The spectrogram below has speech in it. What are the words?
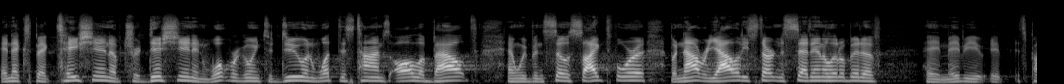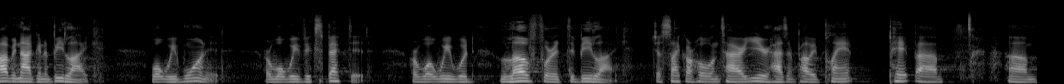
an expectation of tradition and what we're going to do and what this time's all about. And we've been so psyched for it. But now reality's starting to set in a little bit of, hey, maybe it, it's probably not going to be like what we've wanted or what we've expected or what we would love for it to be like. Just like our whole entire year hasn't probably plant, uh, um,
